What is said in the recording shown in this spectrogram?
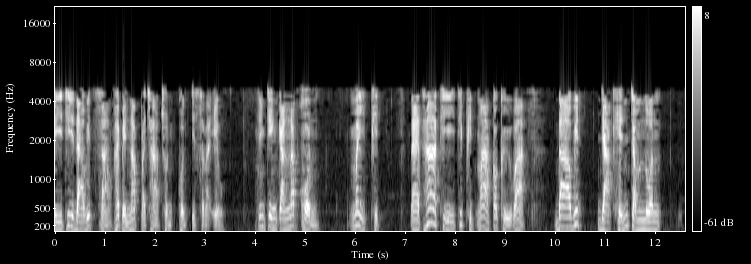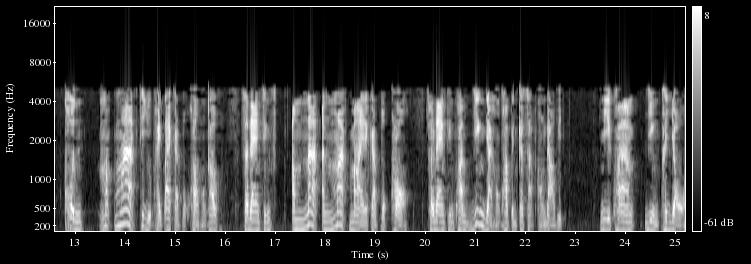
ณีที่ดาวิดสั่งให้เป็นนับประชาชนคนอิสราเอล จริง ๆ การนับคนไม่ผิด แต่ท่าทีที่ผิดมากก็คือว่า ดาวิดอยากเห็นจำนวนคนมาก ๆที่อยู่ภายใต้การปกครองของเขา แสดงถึงอำนาจอันมากมายในการปกครอง แสดงถึงความยิ่งใหญ่ของความเป็นกษัตริย์ของดาวิดมีความยิ่งพยอง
